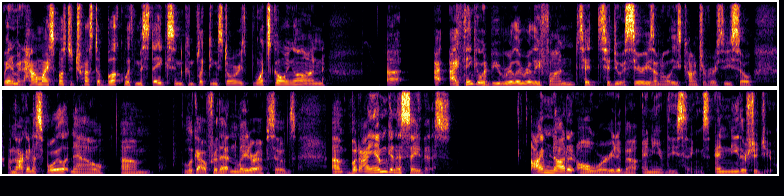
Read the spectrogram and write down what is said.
wait a minute, how am I supposed to trust a book with mistakes and conflicting stories? What's going on? Uh, I, I think it would be really, really fun to, to do a series on all these controversies. So I'm not going to spoil it now. Um, look out for that in later episodes. Um, but I am going to say this I'm not at all worried about any of these things, and neither should you.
